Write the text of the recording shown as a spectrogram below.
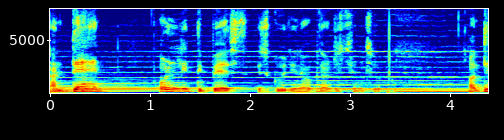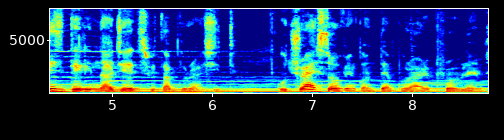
And then, only the best is good enough. Don't you think so? On this daily nuggets with Abdul Rashid, we'll try solving contemporary problems.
